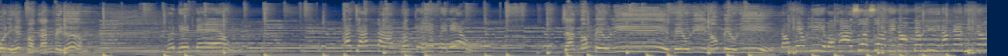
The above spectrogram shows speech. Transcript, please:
บ่ได้เฮ็ดประกันไว้เด้อเพิ่นเฮ็ดแล้ว อาจารย์ตาลเพิ่นก็เฮ็ดไว้แล้ว จากน้องเบลลี่ เบลลี่น้องเบลลี่ น้องเบลลี่บอกค่ะส่วนส่วนให้น้องเบลลี่น้ำแน่พี่น้อ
